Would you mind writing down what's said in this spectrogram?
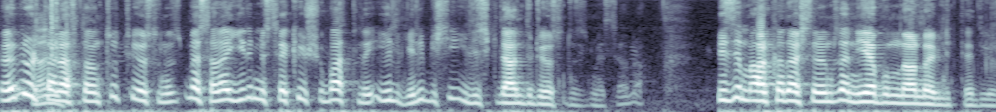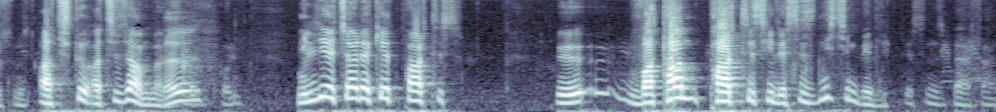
Öbür Yani- taraftan tutuyorsunuz mesela 28 Şubat'la ilgili bir şey ilişkilendiriyorsunuz mesela. Bizim arkadaşlarımıza niye bunlarla birlikte diyorsunuz? Açtı, açacağım ben. Evet. Milliyetçi Hareket Partisi, e, Vatan Partisi ile siz niçin birliktesiniz beyefendi?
